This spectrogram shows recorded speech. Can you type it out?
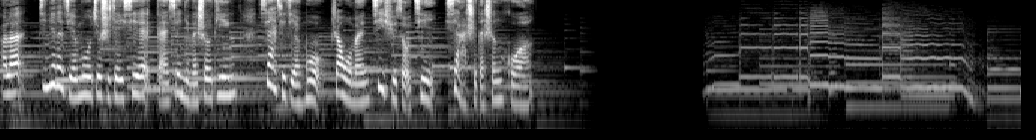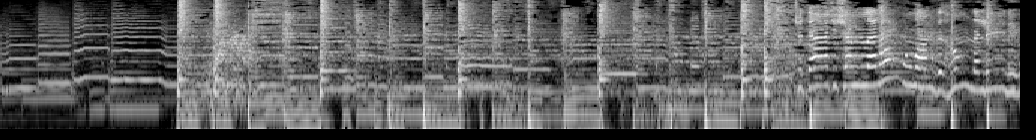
好了，今天的节目就是这些，感谢您的收听。下期节目，让我们继续走进夏氏的生活。个红男绿女，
